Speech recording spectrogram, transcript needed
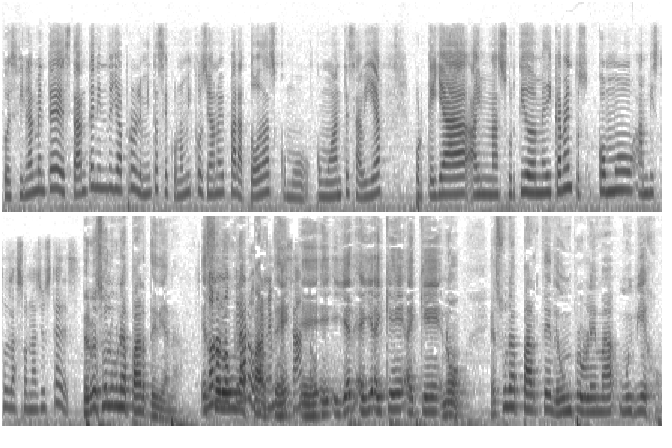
pues finalmente están teniendo ya problemitas económicos, ya no hay para todas como, como antes había, porque ya hay más surtido de medicamentos. ¿Cómo han visto las zonas de ustedes? Pero es solo una parte, Diana es solo una parte eh, eh, y hay, que hay que no es una parte de un problema muy viejo.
